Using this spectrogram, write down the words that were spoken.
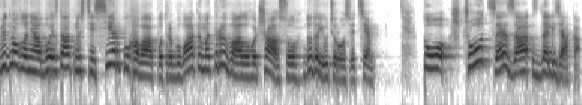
Відновлення боєздатності Сєрпухова потребуватиме тривалого часу, додають у розвідці. То що це за залізяка?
